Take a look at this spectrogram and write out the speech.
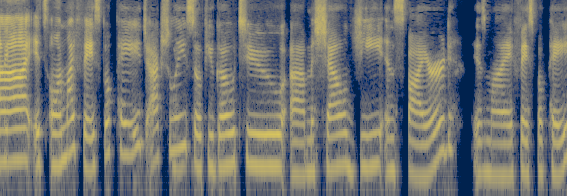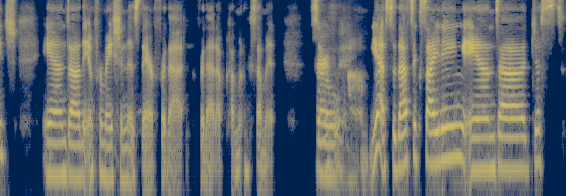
Uh, it's on my Facebook page actually. Mm-hmm. So if you go to uh, Michelle G Inspired is my Facebook page, and uh, the information is there for that for that upcoming summit. So um, yeah, so that's exciting, and uh, just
